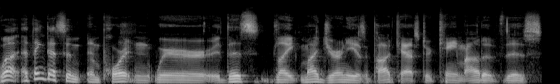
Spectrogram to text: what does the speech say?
Well, I think that's important where this, like, my journey as a podcaster came out of this.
